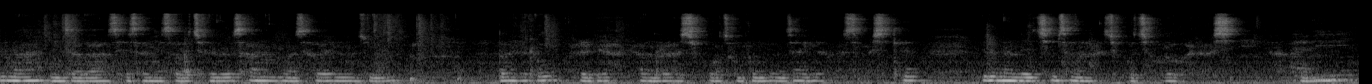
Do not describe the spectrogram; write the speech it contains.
그러나 인자가 세상에서 죄를 사는 권세가 있는 줄 너희로 알게 하려 하시고 정풍병자에게 말씀하시되 일어나 내 침상을 가지고 집으로 가려 하시니. 아멘. 그러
